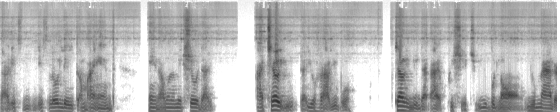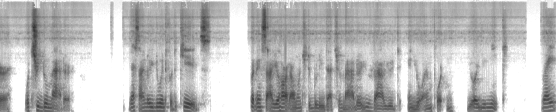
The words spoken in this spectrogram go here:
Sorry, it's, it's a little late on my end. And I want to make sure that I tell you that you're valuable, telling you that I appreciate you. You belong. You matter. What you do matter. Yes, I know you're doing it for the kids, but inside your heart, I want you to believe that you matter, you're valued, and you're important. You're unique, right?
